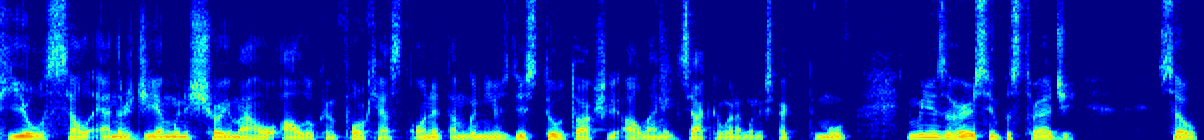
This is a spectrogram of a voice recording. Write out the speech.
FuelCell Energy, I'm going to show you my whole outlook and forecast on it. I'm going to use this tool to actually outline exactly what I'm going to expect it to move. I'm going to use a very simple strategy. So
